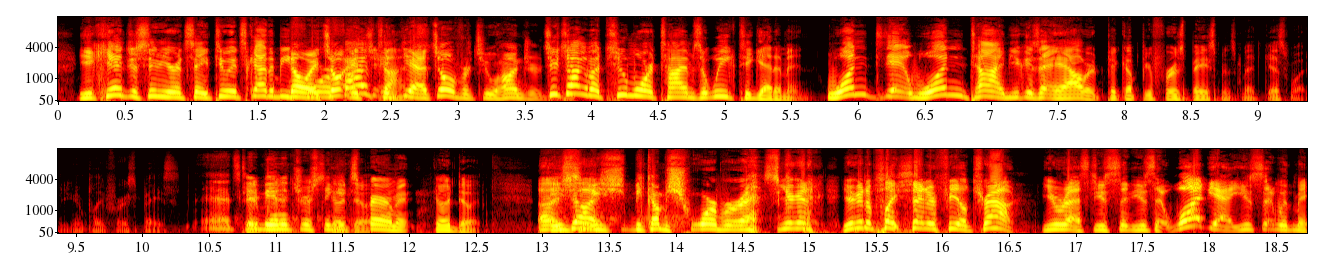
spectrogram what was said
you can't just sit here and say two. It's got to be No, four it's, or o- five it's times. yeah, it's over two hundred. So you're talking about two more times a week to get him in. One day, one time you can say, "Hey, Albert, pick up your first baseman, Smith. Guess what? You're gonna play first base. It's Good going to be an interesting Go do experiment. Go do it. Uh, he's, Sean, he's become Schwarber-esque. you're gonna you're gonna play center field. Trout, you rest. You sit. You sit. What? Yeah, you sit with me.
